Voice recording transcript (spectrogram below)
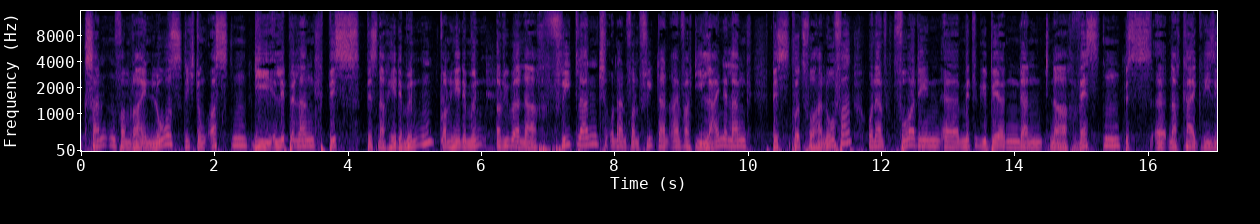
Xanten vom Rhein los, Richtung Osten, die Lippe lang bis, bis nach Hedemünden. Von Hedemünden rüber nach Friedland und dann von Friedland einfach die Leine lang bis kurz vor Hannover und dann vor den äh, Mittelgebirgen dann nach Westen bis äh, nach Kalkriese.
